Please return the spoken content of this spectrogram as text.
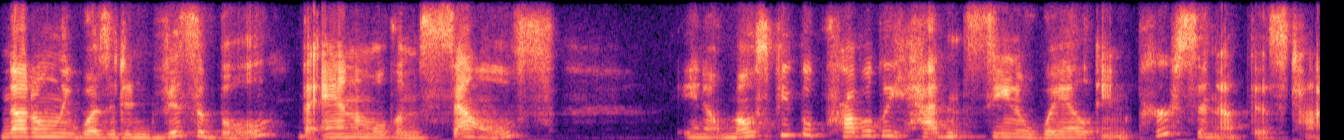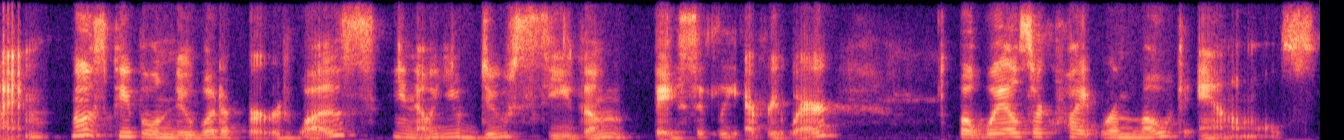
not only was it invisible the animal themselves you know most people probably hadn't seen a whale in person at this time. Most people knew what a bird was. You know you do see them basically everywhere. But whales are quite remote animals.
